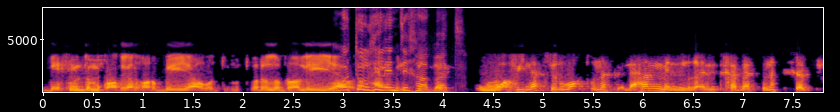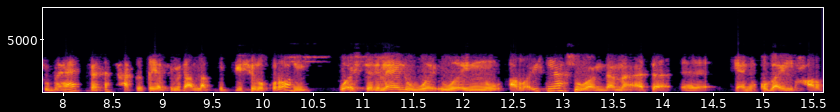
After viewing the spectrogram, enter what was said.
باسم الديمقراطية الغربية والديمقراطية الليبرالية وتلغي الانتخابات. وفي نفس الوقت هناك الأهم من إلغاء الانتخابات هناك شبهات فساد حقيقية فيما يتعلق بالجيش الأوكراني واستغلاله وإنه الرئيس نفسه عندما أتى آه، يعني قبيل الحرب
